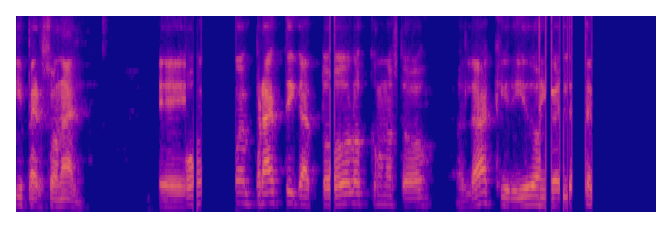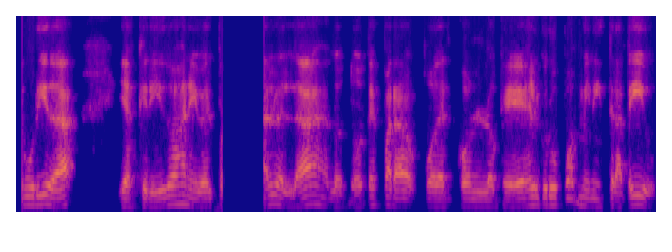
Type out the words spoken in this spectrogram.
y personal. Eh, pongo en práctica todos los conocimientos ¿verdad? adquiridos a nivel de seguridad y adquiridos a nivel personal, ¿verdad? Los dotes para poder con lo que es el grupo administrativo.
